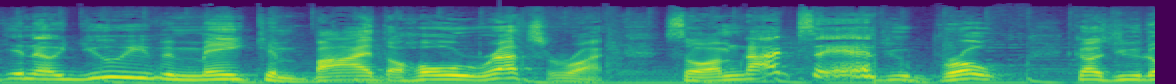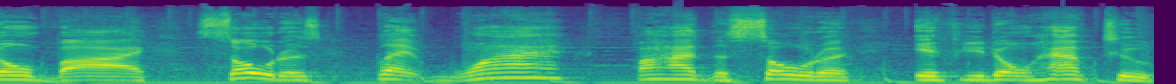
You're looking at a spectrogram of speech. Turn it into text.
You know, you even make and buy the whole restaurant. So I'm not saying you broke because you don't buy sodas, but why buy the soda if you don't have to?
